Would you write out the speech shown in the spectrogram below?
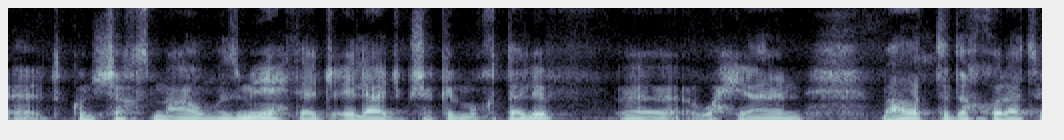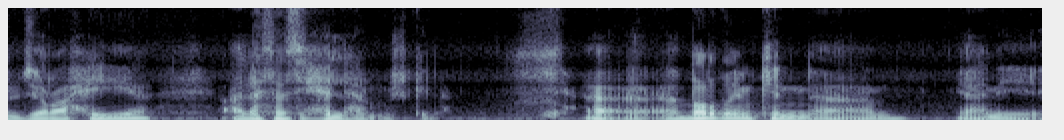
آه، تكون الشخص معه مزمنة يحتاج علاج بشكل مختلف آه، واحيانا بعض التدخلات الجراحية على أساس يحل هالمشكله. آه، آه، برضه يمكن آه، يعني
